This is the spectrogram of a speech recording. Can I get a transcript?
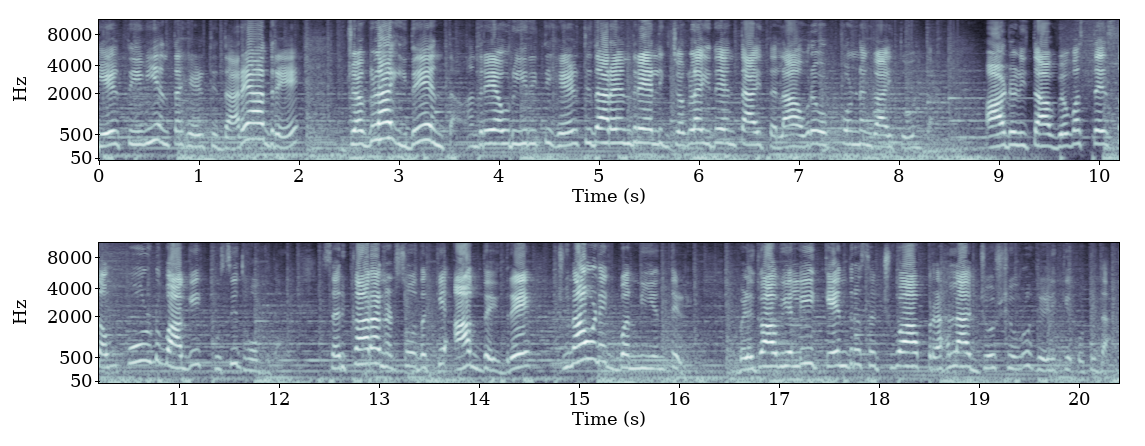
ಕೇಳ್ತೀವಿ ಅಂತ ಹೇಳ್ತಿದ್ದಾರೆ. ಆದ್ರೆ ಜಗಳ ಇದೆ ಅಂತ. ಅಂದ್ರೆ ಅವ್ರು ಈ ರೀತಿ ಹೇಳ್ತಿದ್ದಾರೆ ಅಂದ್ರೆ ಅಲ್ಲಿಗೆ ಜಗಳ ಇದೆ ಅಂತ ಆಯ್ತಲ್ಲ, ಅವರೇ ಒಪ್ಕೊಂಡಂಗಾಯ್ತು ಅಂತ. ಆಡಳಿತ ವ್ಯವಸ್ಥೆ ಸಂಪೂರ್ಣವಾಗಿ ಕುಸಿದು ಹೋಗಿದೆ. ಸರ್ಕಾರ ನಡೆಸೋದಕ್ಕೆ ಆಗದೆ ಇದ್ರೆ ಚುನಾವಣೆಗೆ ಬನ್ನಿ ಅಂತೇಳಿ. ಬೆಳಗಾವಿಯಲ್ಲಿ ಕೇಂದ್ರ ಸಚಿವ ಪ್ರಹ್ಲಾದ್ ಜೋಶಿ ಅವರು ಹೇಳಿಕೆ ಕೊಟ್ಟಿದ್ದಾರೆ.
